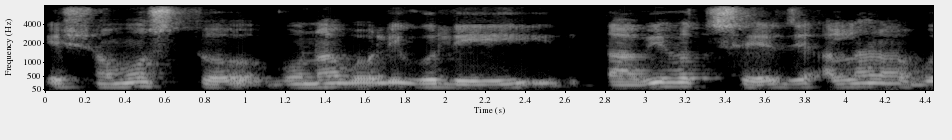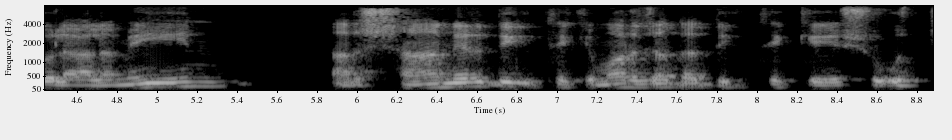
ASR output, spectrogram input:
এই সমস্ত গুণাবলীগুলি দাবি হচ্ছে যে আল্লাহ রবুল আলমিন তার শানের দিক থেকে, মর্যাদার দিক থেকে সুউচ্চ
